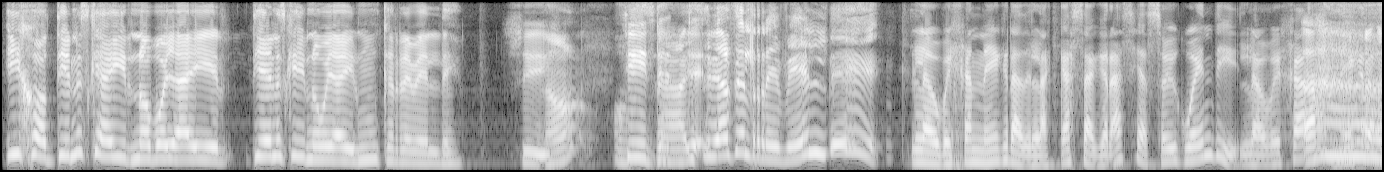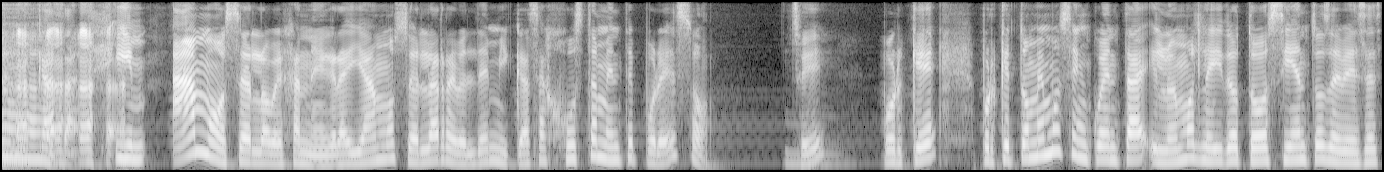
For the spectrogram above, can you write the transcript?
hijo, tienes que ir, no voy a ir. Tienes que ir, no voy a ir. Mm, qué rebelde. Sí. ¿No? O sí, sea, te- te- serías el rebelde. La oveja negra de la casa, gracias, soy Wendy, la oveja negra de mi casa. Y amo ser la oveja negra y amo ser la rebelde de mi casa justamente por eso. ¿Sí? ¿Por qué? Porque tomemos en cuenta, y lo hemos leído todos cientos de veces,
